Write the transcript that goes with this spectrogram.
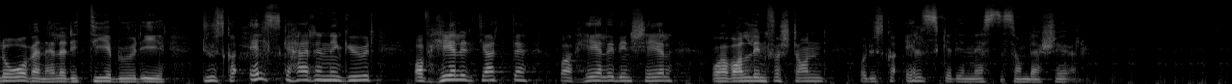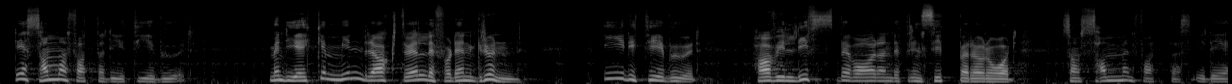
loven eller ditt tilbud i du skal elske Herren din Gud av hele ditt hjerte og av hele din sjel og av all din forstand, og du skal elske din neste som deg sjøl. Det sammenfatter de ti bud. Men de er ikke mindre aktuelle for den grunn. I de ti bud har vi livsbevarende prinsipper og råd som sammenfattes i det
